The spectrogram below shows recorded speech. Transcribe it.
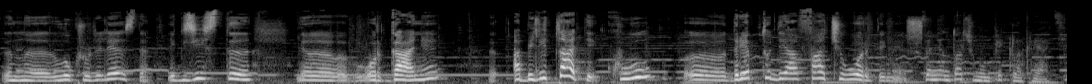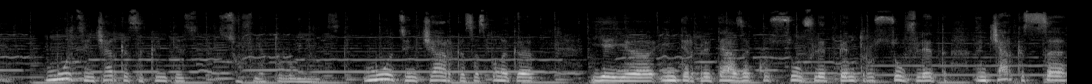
în uh, lucrurile astea. Există uh, organe, abilitate cu uh, dreptul de a face ordine. Să ne întoarcem un pic la creație. Mulți încearcă să cânte sufletul luminesc. Mulți încearcă să spună că ei uh, interpretează cu suflet pentru suflet, încearcă să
